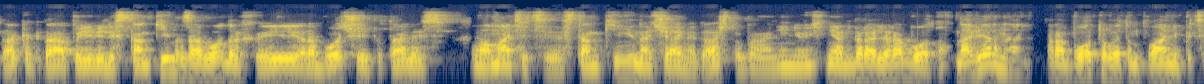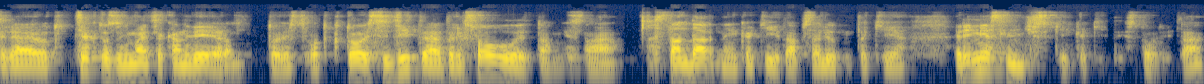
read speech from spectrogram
да, когда появились станки на заводах, и рабочие пытались ломать эти станки ночами, да, чтобы они них не отбирали работу. Наверное, работу в этом плане потеряют те, кто занимается конвейером. То есть вот кто сидит и отрисовывает, там, не знаю, стандартные какие-то абсолютно такие ремесленнические какие-то истории, да.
